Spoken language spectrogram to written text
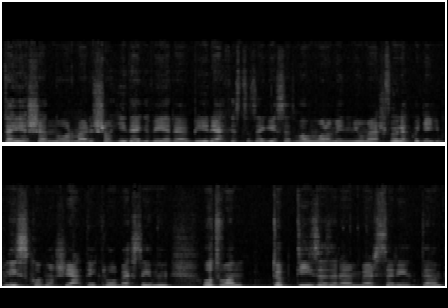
teljesen normálisan hideg vérrel bírják ezt az egészet, van valamennyi nyomás, főleg, hogy egy bliszkonos játékról beszélünk, ott van több tízezer ember szerintem,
